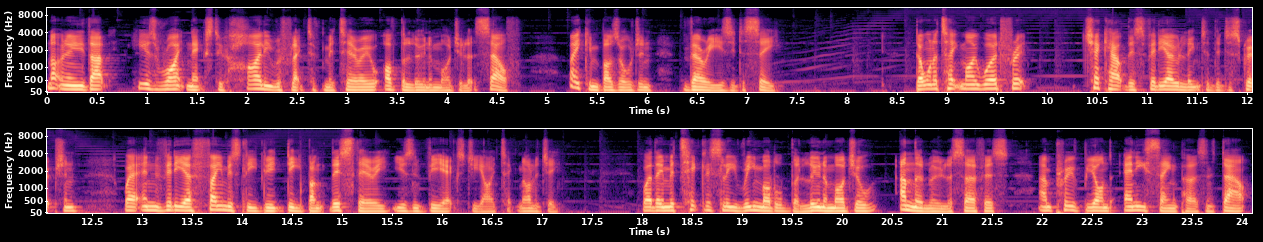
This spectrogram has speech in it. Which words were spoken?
Not only that, he is right next to highly reflective material of the lunar module itself, making Buzz Aldrin very easy to see. Don't want to take my word for it? Check out this video linked in the description where Nvidia famously de debunked this theory using VXGI technology, where they meticulously remodeled the lunar module and the lunar surface and proved beyond any sane person's doubt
